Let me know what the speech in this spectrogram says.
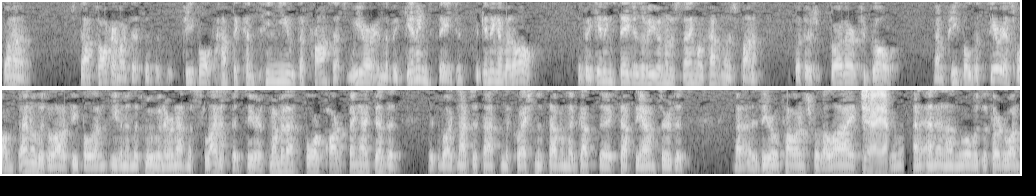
gonna stop talking about this, that the- people have to continue the process. We are in the beginning stages, beginning of it all. The beginning stages of even understanding what's happening on this planet. But there's further to go. And people, the serious ones, I know there's a lot of people, and even in this movement, who are not in the slightest bit serious. Remember that four-part thing I said that it's about not just asking the question, it's having the guts to accept the answers, it's uh, zero tolerance for the lie. Yeah, yeah. And, and, and, what was the third one?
